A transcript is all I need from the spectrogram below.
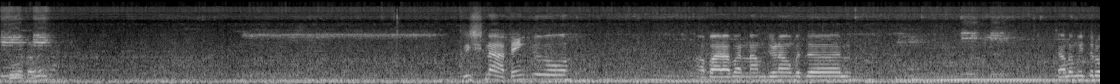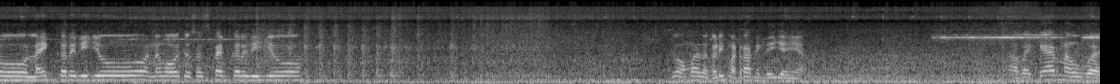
જુઓ તમે કૃષ્ણા થેન્ક યુ આભાર આભાર નામ જણાવવા બદલ. ચાલો મિત્રો લાઈક કરી દેજો, નવા હોય તો સબસ્ક્રાઈબ કરી દેજો. જો, અમારે તો ઘડીકમાં ટ્રાફિક થઈ જાય અહીંયા. હા, ભાઈ, ક્યારના ઊભા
